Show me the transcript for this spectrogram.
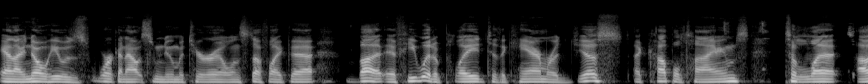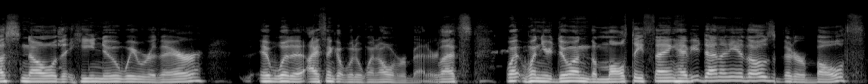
and i know he was working out some new material and stuff like that. But if he would have played to the camera just a couple times to let us know that he knew we were there it would i think it would have went over better. That's when, when you're doing the multi thing have you done any of those that are both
